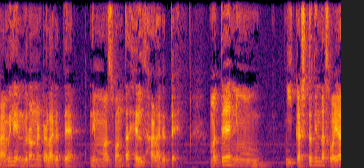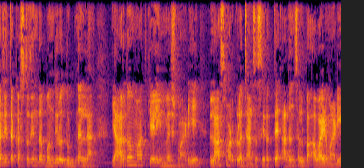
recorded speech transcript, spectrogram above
ಫ್ಯಾಮಿಲಿ ಎನ್ವಿರಾನ್ಮೆಂಟ್ ಹಾಳಾಗುತ್ತೆ. ನಿಮ್ಮ ಸ್ವಂತ ಹೆಲ್ತ್ ಹಾಳಾಗುತ್ತೆ. ಮತ್ತು ನಿಮ್ಮ ಈ ಕಷ್ಟದಿಂದ, ಸ್ವಯಾರ್ಜಿತ ಕಷ್ಟದಿಂದ ಬಂದಿರೋ ದುಡ್ಡನ್ನೆಲ್ಲ ಯಾರ್ದೋ ಮಾತು ಕೇಳಿ ಇನ್ವೆಸ್ಟ್ ಮಾಡಿ ಲಾಸ್ ಮಾಡ್ಕೊಳ್ಳೋ ಚಾನ್ಸಸ್ ಇರುತ್ತೆ. ಅದನ್ನು ಸ್ವಲ್ಪ ಅವಾಯ್ಡ್ ಮಾಡಿ.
